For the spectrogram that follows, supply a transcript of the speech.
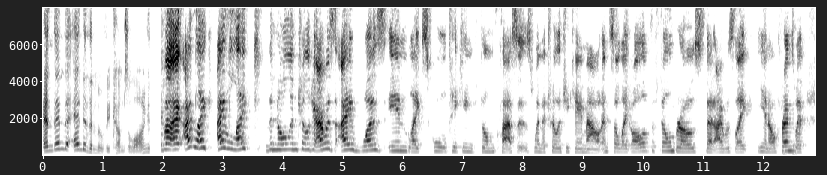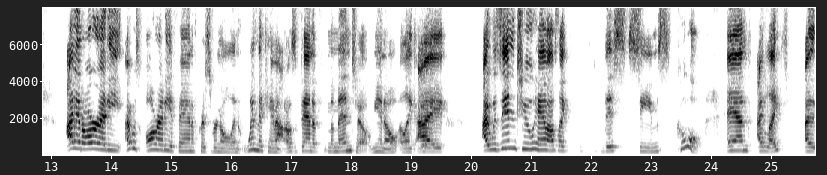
and then the end of the movie comes along. But I, I like I liked the Nolan trilogy. I was I was in like school taking film classes when the trilogy came out, and so like all of the film bros that I was like you know friends mm-hmm. with, I had already I was already a fan of Christopher Nolan when they came out. I was a fan of Memento. You know, like I I was into him. I was like, this seems cool, and I liked. I,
